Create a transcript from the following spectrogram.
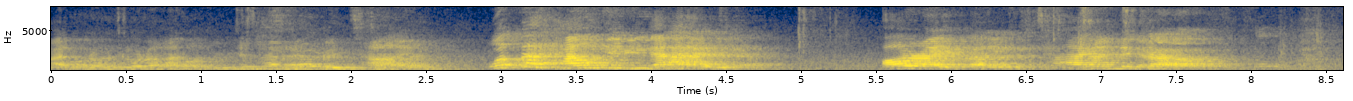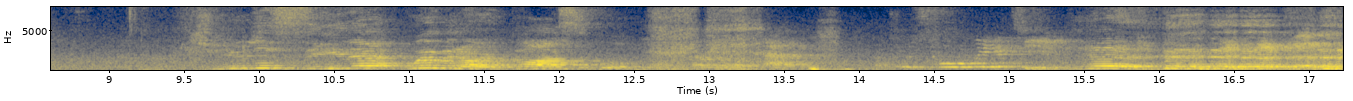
I don't know what's going on. We were just having a good time. What the hell gave you that idea? All right, buddy, time to go. Did you just see that? Women are impossible. I don't know what happened. I was totally into you.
